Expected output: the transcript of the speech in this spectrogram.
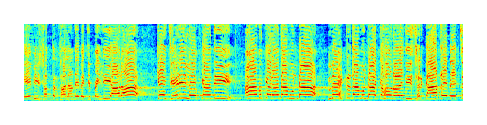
ਇਹ ਵੀ 70 ਸਾਲਾਂ ਦੇ ਵਿੱਚ ਪਹਿਲੀ ਵਾਰ ਆ ਕਿ ਜਿਹੜੀ ਲੋਕਾਂ ਦੀ ਆਮ ਘਰਾਂ ਦਾ ਮੁੰਡਾ ਮੈਸਟਰ ਦਾ ਮੁੰਡਾ ਕਹਾਉਣ ਵਾਲੇ ਦੀ ਸਰਕਾਰ ਦੇ ਵਿੱਚ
